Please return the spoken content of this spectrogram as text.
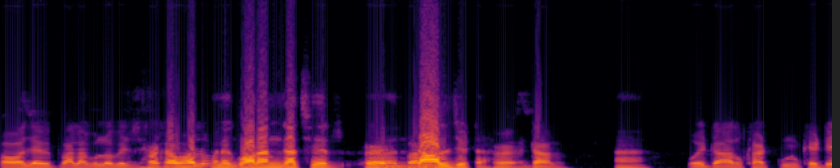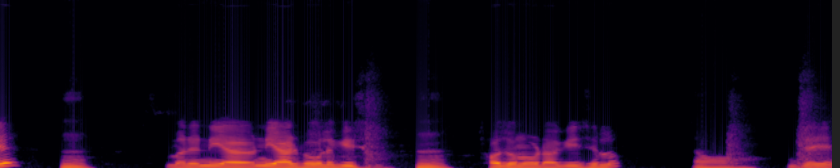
পাওয়া যায় পালাগুলো বেশ ঝাঁকা ভালো। মানে গরান গাছের হ্যাঁ। ডাল যেটা। হ্যাঁ ডাল। হ্যাঁ। ওই ডাল কাট কেটে মানে নিয়ে নিয়ে আসবে বলে গিয়েছিল। হুম। ছজন ওরা গিয়েছিল। যেয়ে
